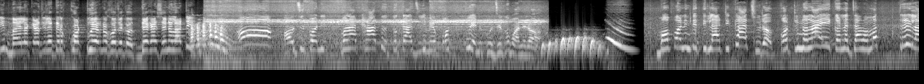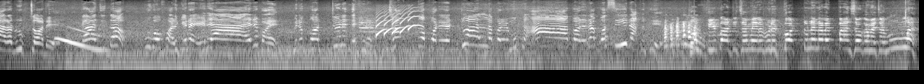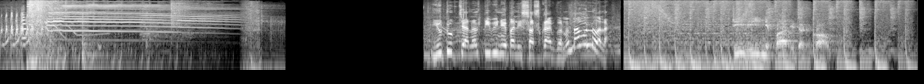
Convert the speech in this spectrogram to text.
लाटी माइला काजीले तेरो कट्टु हेर्न खोजेको देखाइ छैन लाटी हजुर पनि। मलाई थाहा थियो त्यो काजीले मेरो कट्टु हेर्नु खोजेको भनेर। म पनि त्यति लाटी कहाँ छु र? कट्टु नलाइकन जामा मात्रै लाएर रुख चढेँ। काजी त उँभो फर्केर हेरे हेरे भए मेरो कट्टु नै देखेन। छक्क परेर डल्ल परेर मुख आ परेर बसिरहेको थिएँ। कति बाटी छ मेरो बुढी। कट्टु नै नलाई पाँच सौ YouTube channel TV Nepali subscribe गर्न नभन्नु होला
